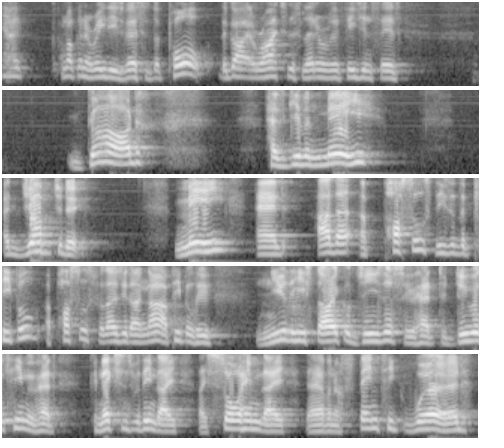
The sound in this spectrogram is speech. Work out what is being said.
you know, I'm not going to read these verses, but Paul, the guy who writes this letter of Ephesians, says, God has given me a job to do me and other apostles, these are the people, apostles, for those who don't know, are people who knew the historical Jesus, who had to do with him, who had connections with him. They, they saw him, they, they have an authentic word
